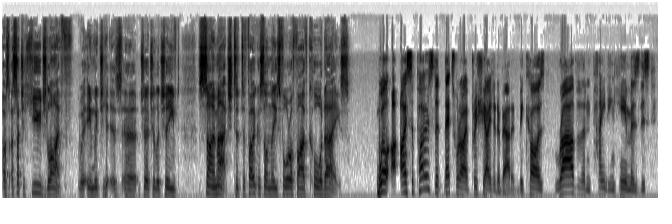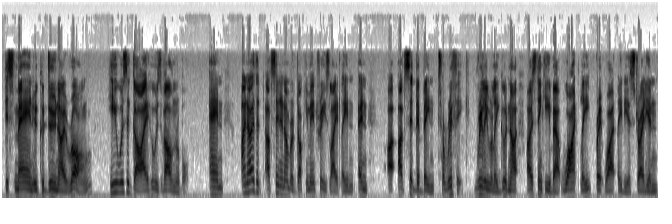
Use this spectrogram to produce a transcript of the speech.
of such a huge life in which uh, Churchill achieved so much to, to focus on these four or five core days. Well, I suppose that that's what I appreciated about it because rather than painting him as this this man who could do no wrong, he was a guy who was vulnerable. And I know that I've seen a number of documentaries lately, and, and I've said they've been terrific, really, really good. And I, I was thinking about Whiteley, Brett Whiteley, the Australian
